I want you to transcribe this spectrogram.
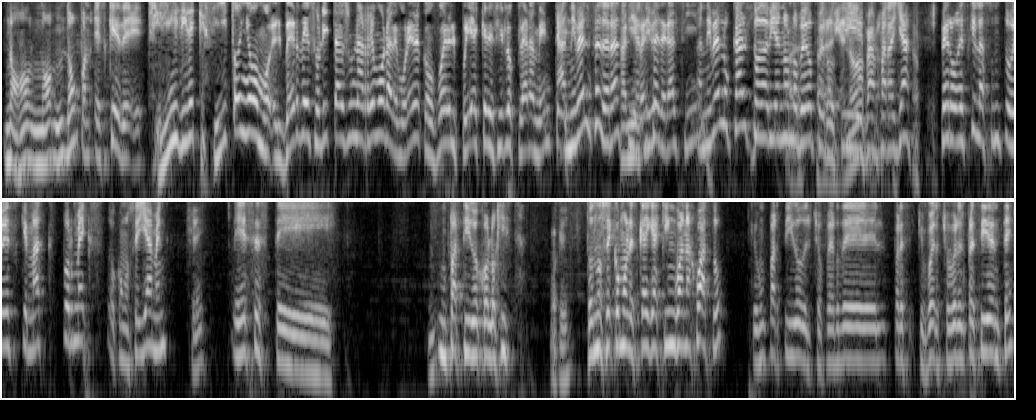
No, no, no, es que de... Sí, dile que sí, Toño. El verde es ahorita es una rémora de Morena como fue del PRI, hay que decirlo claramente. A nivel federal, a Nivel federal, sí. A nivel local todavía no, lo veo, pero sí van para allá. Pero es que el asunto es que Max por Mex, o como se llamen, sí. es este... un partido ecologista. Okay. Entonces no sé cómo les caiga aquí en Guanajuato que un partido del chofer del que fue el chofer del presidente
